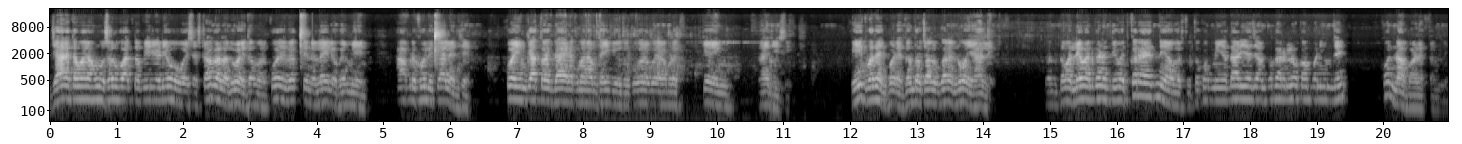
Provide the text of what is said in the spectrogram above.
જ્યારે તમારે હું શરૂઆતનો પીરિયડ એવો હોય છે સ્ટ્રગલ જ હોય તમારે. કોઈ વ્યક્તિને લઈ લો ગમે એને. આપણે ખુલ્લી ચેલેન્જ છે. કોઈ એમ કહેતો હોય ડાયરેક્ટ મારે આમ થઈ ગયું હતું. બરોબર, આપણે કે એમ રાજી છીએ. ભીત બધાને પડે, ધંધો ચાલુ કરે નો હાલે. તમારે લેવાની ગણતરી હોય કરાય જ નહીં આ વસ્તુ. તો કોકની અહીંયા દાળીએ જાવ પગાર લો કંપનીમાં જઈ કોણ ના પાડે તમને?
